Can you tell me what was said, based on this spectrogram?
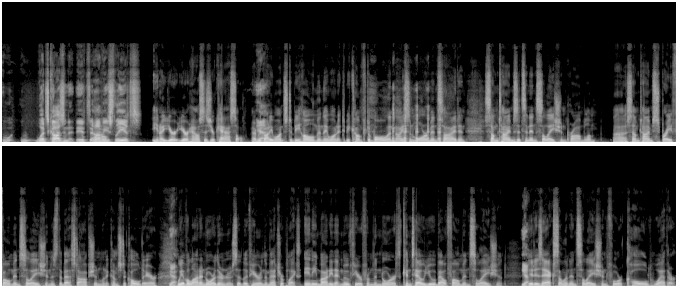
w- What's causing it? It's obviously it's you know, your your house is your castle. Everybody wants to be home and they want it to be comfortable and nice and warm inside. And sometimes it's an insulation problem. Uh, sometimes spray foam insulation is the best option when it comes to cold air. Yeah. We have a lot of northerners that live here in the Metroplex. Anybody that moved here from the north can tell you about foam insulation. Yeah. It is excellent insulation for cold weather.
